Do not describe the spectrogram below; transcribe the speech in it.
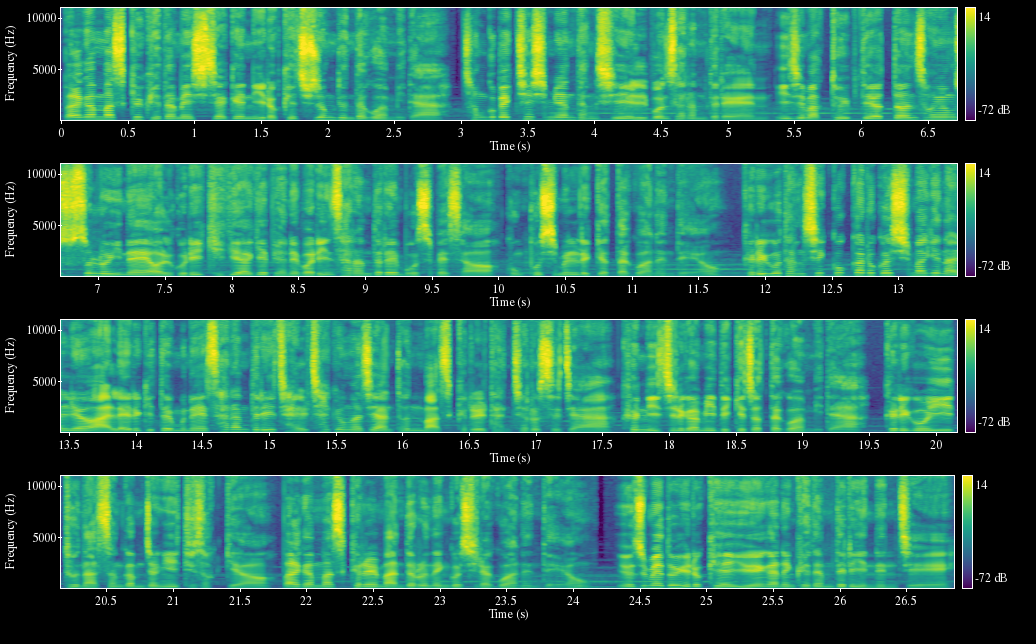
빨간 마스크 괴담의 시작은 이렇게 추정된다고 합니다. 1970년 당시 일본 사람들은 이제 막 도입되었던 성형수술로 인해 얼굴이 기괴하게 변해버린 사람들의 모습에서 공포심을 느꼈다고 하는데요. 그리고 당시 꽃가루가 심하게 날려 알레르기 때문에 사람들이 잘 착용하지 않던 마스크를 단체로 쓰자 큰 이질감이 느껴졌다고 합니다. 그리고 이 두 낯선 감정이 뒤섞여 빨간 마스크를 만들어낸 것이라고 하는데요. 요즘에도 이렇게 유행하는 괴담들이 있는지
